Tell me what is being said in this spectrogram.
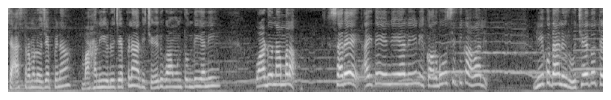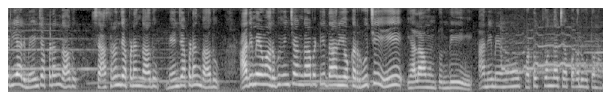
శాస్త్రంలో చెప్పిన మహనీయులు చెప్పినా అది చేదుగా ఉంటుంది అని వాడు నమ్మల. సరే అయితే ఏం చేయాలి? నీకు అనుభవ సిద్ధి కావాలి. నీకు దాని రుచేదో తెలియాలి. మేం చెప్పడం కాదు. శాస్త్రం చెప్పడం కాదు. మేం చెప్పడం కాదు. అది మేము అనుభవించాం కాబట్టి దాని యొక్క రుచి ఎలా ఉంటుంది అని మేము పటుత్వంగా చెప్పగలుగుతున్నాం.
